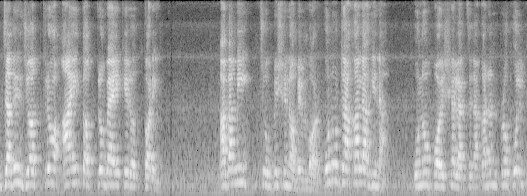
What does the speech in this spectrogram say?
যাদের যত্র আয় তত্র ব্যয়কে রোধ করে। আগামী চব্বিশে নভেম্বর, কোনো টাকা লাগে না, কোনো পয়সা লাগছে না, কারণ প্রকল্প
